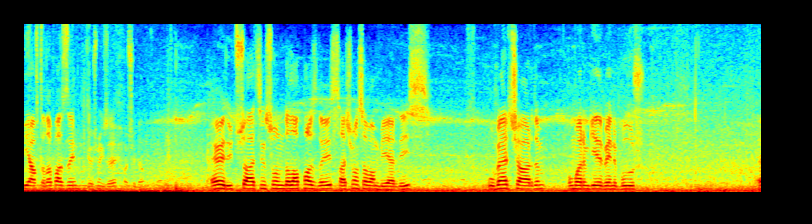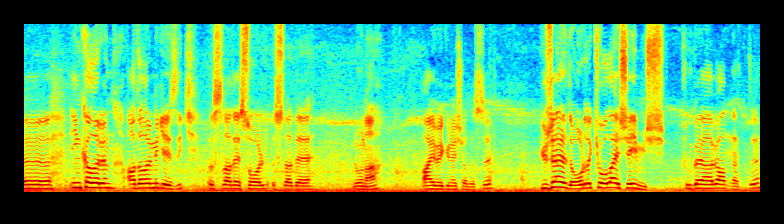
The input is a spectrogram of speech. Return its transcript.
Bir hafta La Paz'dayım. Görüşmek üzere. Hoşçakalın. Evet 3 saatin sonunda La Paz'dayız. Saçma sapan bir yerdeyiz. Uber çağırdım. Umarım gelir beni bulur. Ee, İnkaların adalarını gezdik. Isla de Sol, Isla de Luna. Ay ve Güneş Adası. Güzeldi. Oradaki olay şeymiş. Turgay abi anlattı.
